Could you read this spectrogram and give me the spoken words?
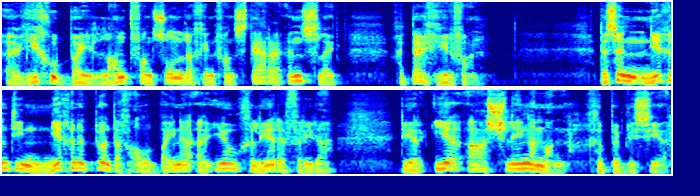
Hugo by Land van sonlig en van sterre insluit, getuig hiervan. Dis in 1929 al byna 'n eeu gelede Frida deur E.A. Schlingeman gepubliseer.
